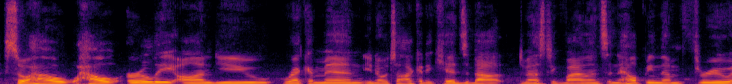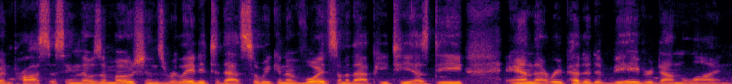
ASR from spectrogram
So how how early on do you recommend you know talking to kids about domestic violence and helping them through and processing those emotions related to that, so we can avoid some of that PTSD and that repetitive behavior down the line?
